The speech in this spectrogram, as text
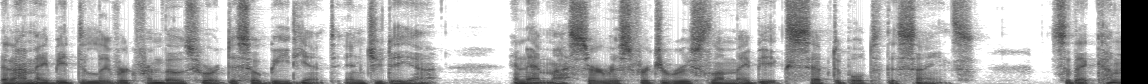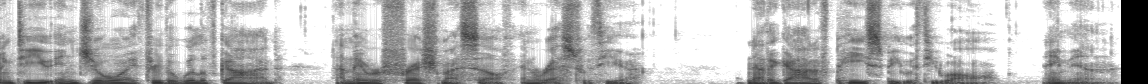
that I may be delivered from those who are disobedient in Judea, and that my service for Jerusalem may be acceptable to the saints, so that coming to you in joy through the will of God, I may refresh myself and rest with you. Now the God of peace be with you all. Amen.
